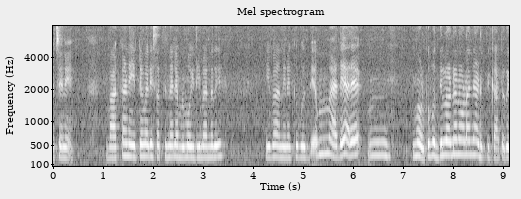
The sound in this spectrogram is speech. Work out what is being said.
അപ്പച്ചനെ വാക്കാണ് ഏറ്റവും വലിയ സത്യം എന്നല്ലേ നമ്മൾ മൊയ്തീൻ പറഞ്ഞത്? ഇവ നിനക്ക് ബുദ്ധി അതെ അതെ മോൾക്ക് ബുദ്ധി ഉള്ളതുകൊണ്ടാണ് അവൾ എന്നെ അടുപ്പിക്കാത്തത്.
